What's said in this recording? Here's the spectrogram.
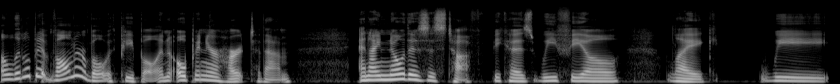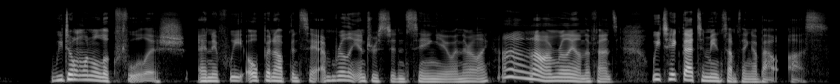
a little bit vulnerable with people and open your heart to them. And I know this is tough because we feel like we we don't want to look foolish. And if we open up and say, I'm really interested in seeing you, and they're like, I don't know, I'm really on the fence, we take that to mean something about us.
